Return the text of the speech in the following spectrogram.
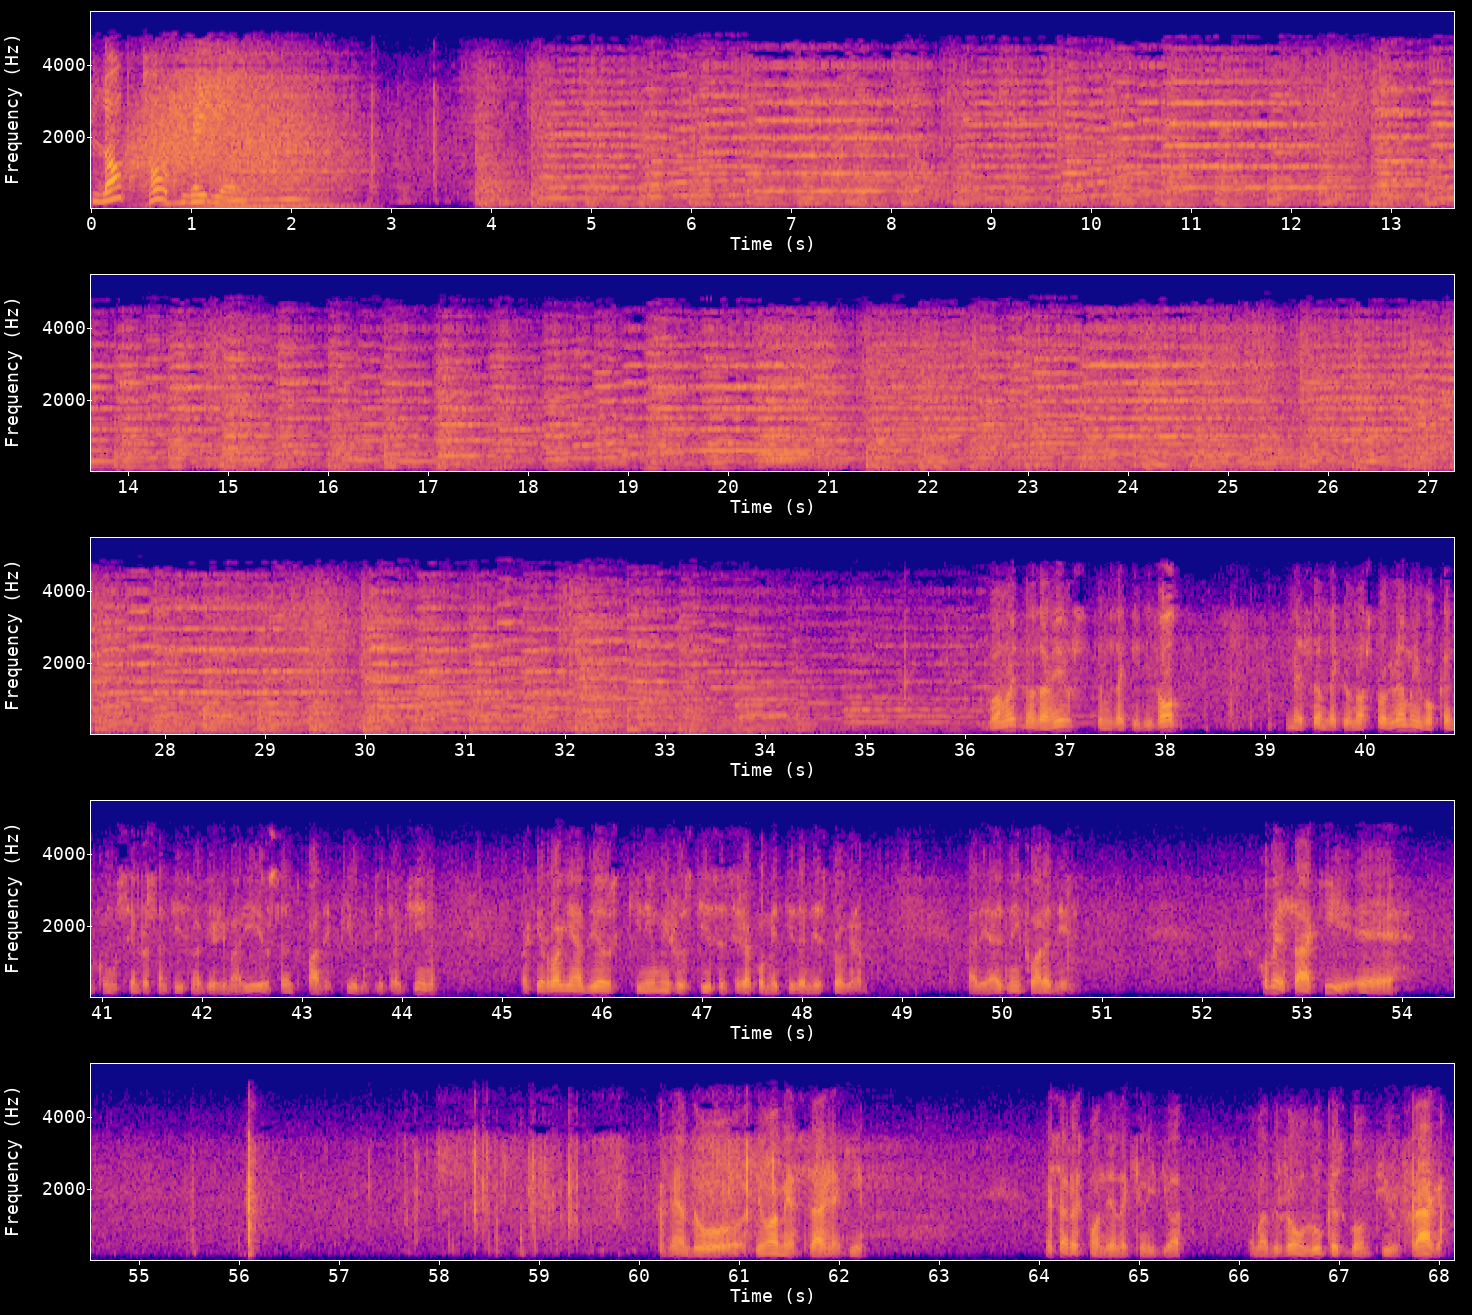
Blog Talk Radio. Programa, invocando, como sempre, a Santíssima Virgem Maria, o Santo Padre Pio de Pietrelcina, para que roguem a Deus que nenhuma injustiça seja cometida nesse programa. Aliás, nem fora dele. Começar aqui é. Vendo, tem uma mensagem aqui. Começar respondendo aqui um idiota chamado João Lucas Gontijo Fraga.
